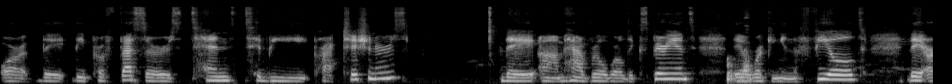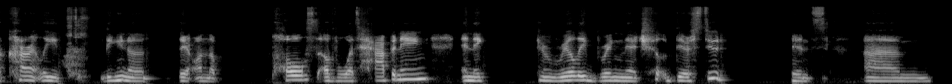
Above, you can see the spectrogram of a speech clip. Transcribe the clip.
or the the professors tend to be practitioners. They um, have real world experience. They are working in the field. They are currently you know they're on the pulse of what's happening and they can really bring their their students um,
